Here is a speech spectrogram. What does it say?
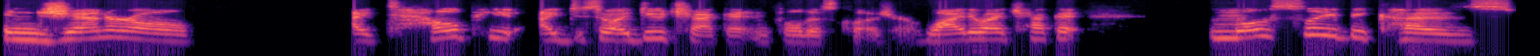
in general, I tell people, I do, so I do check it in full disclosure. Why do I check it? Mostly because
